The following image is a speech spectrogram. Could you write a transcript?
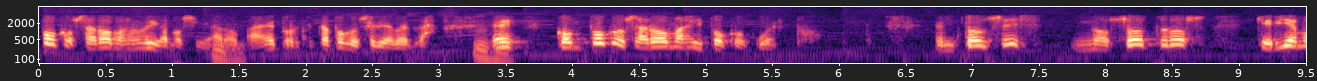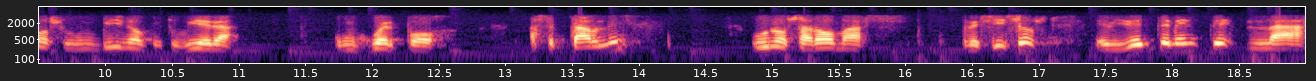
pocos aromas, no digamos sin aromas, ¿eh? porque tampoco sería verdad, ¿eh? con pocos aromas y poco cuerpo. Entonces, nosotros queríamos un vino que tuviera un cuerpo aceptable, unos aromas precisos. Evidentemente, la,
